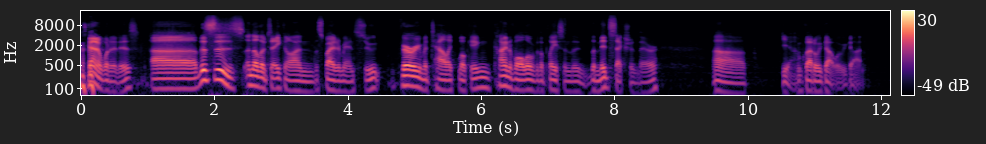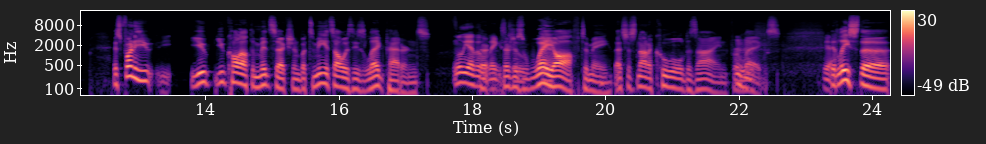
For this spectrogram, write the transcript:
It's kind of what it is. Uh, this is another take on the Spider-Man suit. Very metallic looking, kind of all over the place in the, the midsection there. Uh, yeah, I'm glad we got what we got. It's funny you you you call out the midsection, but to me it's always these leg patterns. Well, yeah, the They're, legs they're just way yeah. off to me. That's just not a cool design for legs. Yeah. At least the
